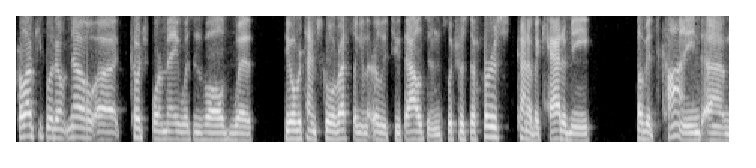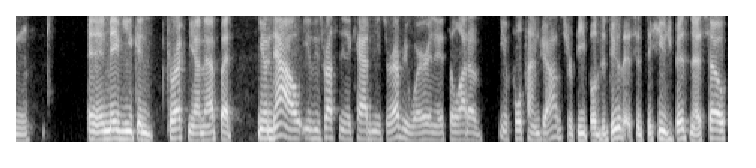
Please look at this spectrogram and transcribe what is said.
for a lot of people who don't know, uh, Coach Bormet was involved with the Overtime School of Wrestling in the early 2000s, which was the first kind of academy of its kind. Um, and, and, maybe you can correct me on that, but you know now you know, these wrestling academies are everywhere, and it's a lot of you know full-time jobs for people to do this. It's a huge business. So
